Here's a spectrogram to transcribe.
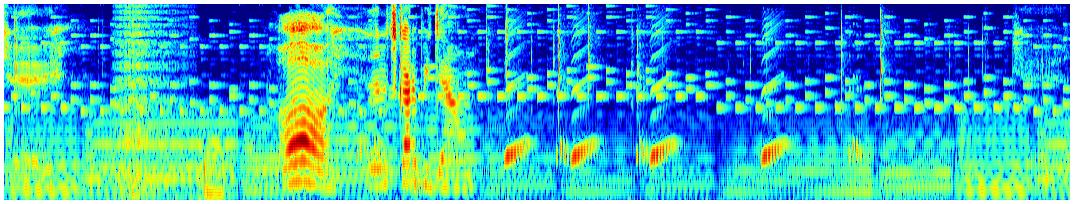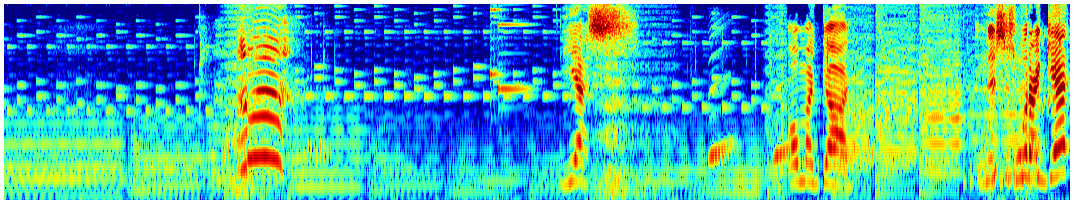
Okay. Oh, then it's gotta be down. Yes. Oh my god. And this is what I get?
